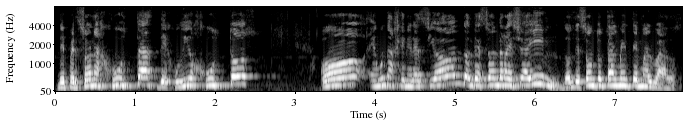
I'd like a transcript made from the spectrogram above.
de personas justas, de judíos justos, o en una generación donde son Reshaim, donde son totalmente malvados.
